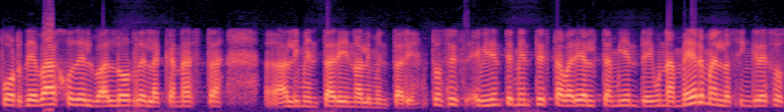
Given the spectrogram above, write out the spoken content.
por debajo del valor de la canasta ah, alimentaria y no alimentaria. Entonces, evidentemente esta variable también de una merma en los ingresos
